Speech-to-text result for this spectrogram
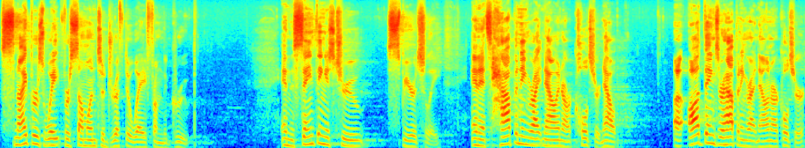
Snipers wait for someone to drift away from the group. And the same thing is true spiritually. And it's happening right now in our culture. Now, uh, odd things are happening right now in our culture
